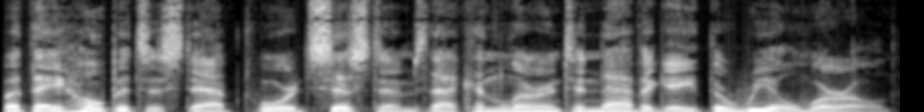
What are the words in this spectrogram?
but they hope it's a step toward systems that can learn to navigate the real world.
